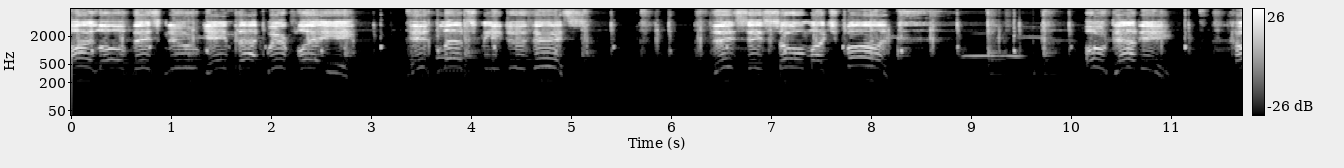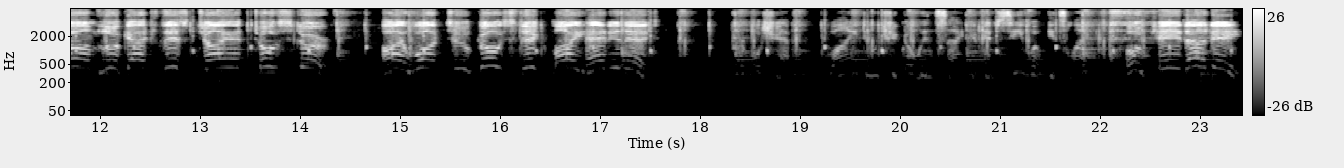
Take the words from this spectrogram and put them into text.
I love this new game that we're playing. It lets me do this. This is so much fun. Oh, Daddy, come look at this giant toaster. I want to go stick my head in it. Purple Shep, why don't you go inside it and see what it's like? Okay, Daddy.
